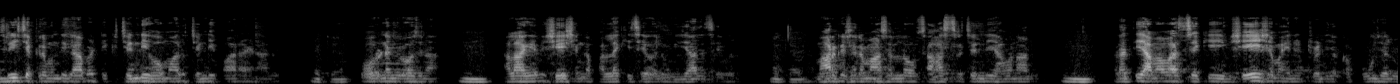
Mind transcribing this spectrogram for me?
శ్రీచక్రం ఉంది కాబట్టి చండీ హోమాలు చండీ పారాయణాలు పౌర్ణమి రోజున. అలాగే విశేషంగా పల్లకి సేవలు ఉయ్యాల సేవలు. మార్గశిర మాసంలో సహస్ర చండీ హవనాలు. ప్రతి అమావాస్యకి విశేషమైనటువంటి యొక్క పూజలు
